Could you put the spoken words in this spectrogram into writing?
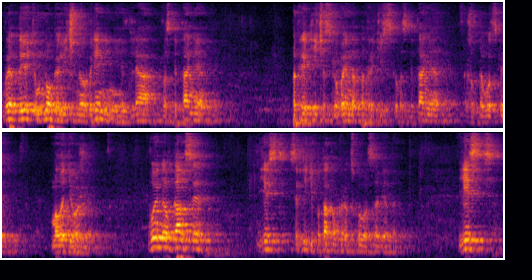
Вы отдаете много личного времени для воспитания патриотического, военно-патриотического воспитания желтоводской молодежи. Воины-афганцы есть среди депутатов городского совета, есть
